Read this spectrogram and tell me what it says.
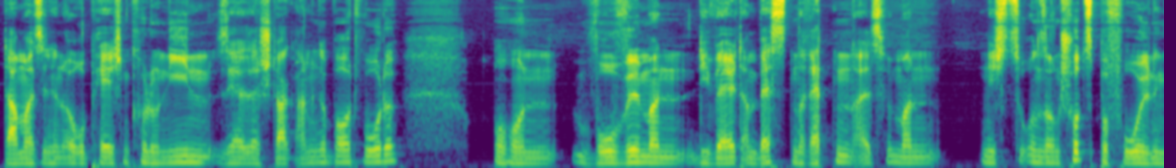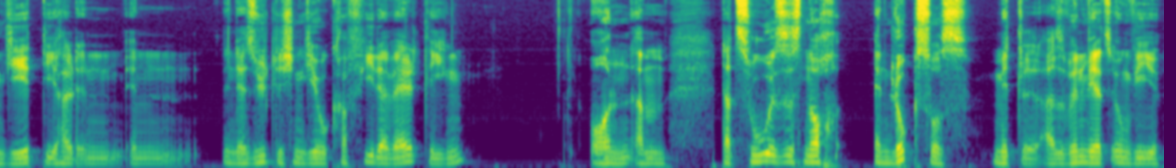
damals in den europäischen Kolonien sehr, sehr stark angebaut wurde. Und wo will man die Welt am besten retten, als wenn man nicht zu unseren Schutzbefohlenen geht, die halt in, in, in der südlichen Geografie der Welt liegen. Und ähm, dazu ist es noch ein Luxusmittel. Also wenn wir jetzt irgendwie,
